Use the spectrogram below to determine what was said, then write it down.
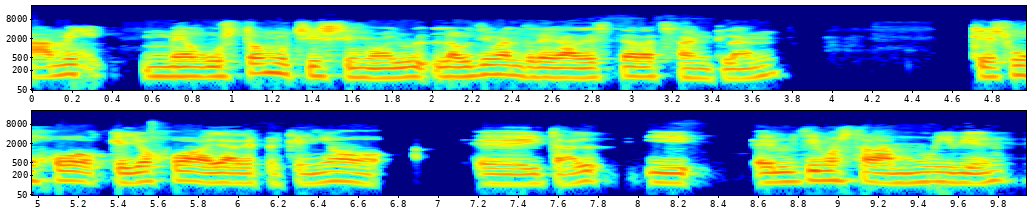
A mí me gustó muchísimo la última entrega de este Ratchet Clank, que es un juego que yo jugaba ya de pequeño eh, y tal, y el último estaba muy bien.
